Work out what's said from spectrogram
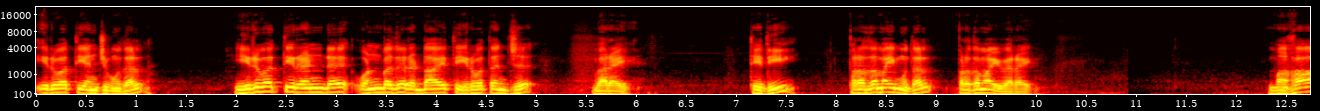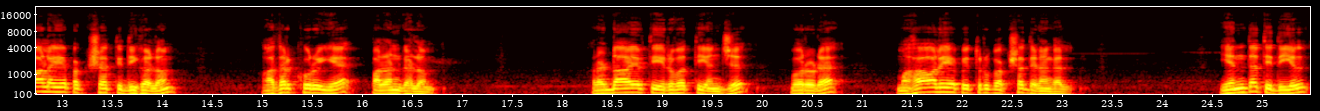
இருபத்தி அஞ்சு முதல் இருபத்தி ரெண்டு ஒன்பது ரெண்டாயிரத்தி இருபத்தஞ்சு வரை. திதி பிரதமை முதல் பிரதமை வரை. மகாலயபக்ஷ திதிகளும் அதற்குரிய பலன்களும். ரெண்டாயிரத்தி இருபத்தி அஞ்சு வருட மகாலய பித்ருபக்ஷ தினங்கள். எந்த திதியில்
